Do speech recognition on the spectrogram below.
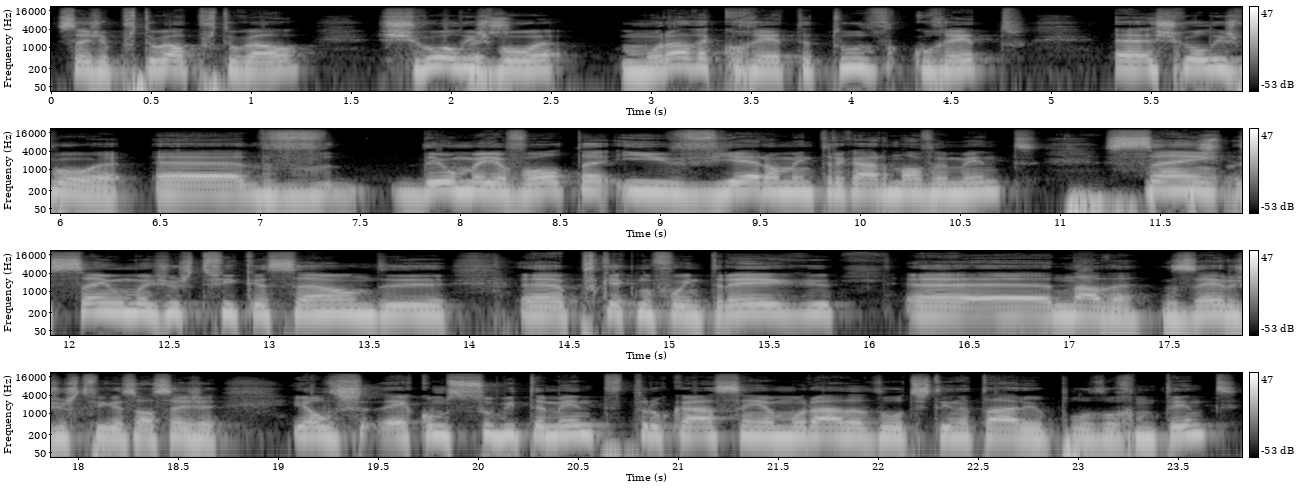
seja Portugal, Portugal, chegou a Lisboa, morada correta, tudo correto. Uh, chegou a Lisboa, uh, deu meia volta e vieram-me entregar novamente sem, sem uma justificação de uh, porque é que não foi entregue, nada, zero justificação. Ou seja, eles é como se subitamente trocassem a morada do destinatário pelo do remetente.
